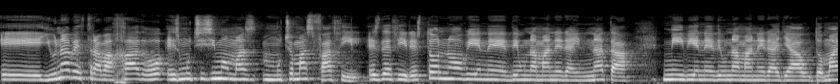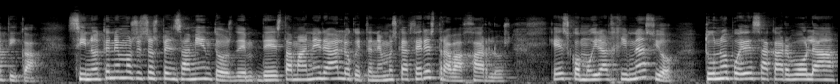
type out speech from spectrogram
Eh, y una vez trabajado es muchísimo más, mucho más fácil. Es decir, esto no viene de una manera innata ni viene de una manera ya automática. Si no tenemos esos pensamientos de, esta manera, lo que tenemos que hacer es trabajarlos. Es como ir al gimnasio. Tú no puedes sacar bola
